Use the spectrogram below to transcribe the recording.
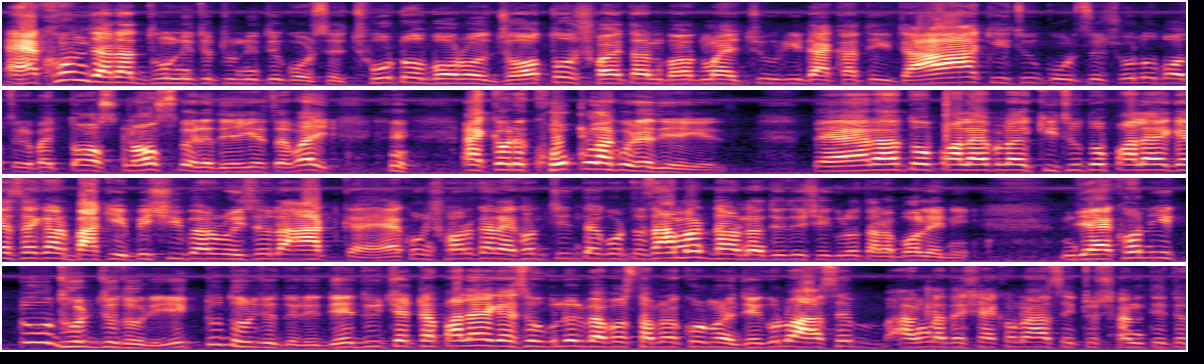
এখন যারা দুর্নীতি টুর্নীতি করছে, ছোট, বড়, যত শয়তান বদমায় চুরি, ডাকাতি, যা কিছু করছে, ষোলো বছরে ভাই তস নস করে দিয়ে গেছে ভাই। একেবারে খোকলা করে দিয়ে গেছে। তো এরা তো পালায় পালায়, কিছু তো পালায় গেছে আর বাকি বেশিরভাগ রয়েছে হলো আটকায়। এখন সরকার এখন চিন্তা করতেছে, আমার ধারণা যদি সেগুলো তারা বলেনি, যে এখন একটু ধৈর্য ধরি, একটু ধৈর্য ধরি, যে দুই চারটা পালায় গেছে, ওগুলোর ব্যবস্থা আমরা করব না। যেগুলো আছে, বাংলাদেশে এখন আছে, একটু শান্তিতে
